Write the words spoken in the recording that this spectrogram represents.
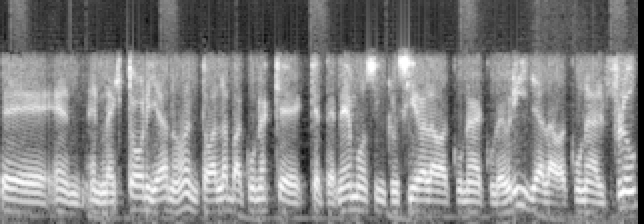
en, en, la historia, ¿no? En todas las vacunas que, que tenemos, inclusive la vacuna de culebrilla, la vacuna del flu,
